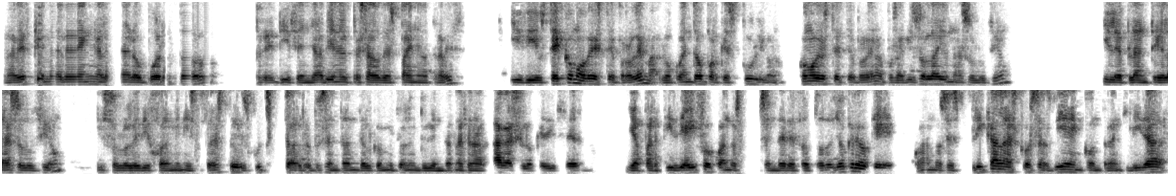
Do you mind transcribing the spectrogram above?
vez que me ven al aeropuerto, dicen, ya viene el pesado de España otra vez. Y dice, ¿usted cómo ve este problema? Lo cuento porque es público. ¿Cómo ve usted este problema? Pues aquí solo hay una solución. Y le planteé la solución y solo le dijo al ministro esto y escucha al representante del Comité Olímpico Internacional, hágase lo que dice él y a partir de ahí fue cuando se enderezó todo. Yo creo que cuando se explican las cosas bien, con tranquilidad,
